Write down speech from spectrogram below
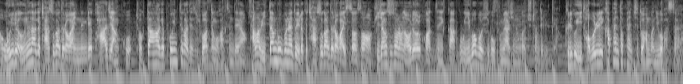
오히려 은은하게 자수가 들어가 있는 게 과. 과하지 않고 적당하게 포인트가 돼서 좋았던 것 같은데요. 다만 밑단 부분에도 이렇게 자수가 들어가 있어서 기장수선은 어려울 것 같으니까 꼭 입어보시고 구매하시는 걸 추천드릴게요. 그리고 이 더블리 카펜터 팬츠도 한번 입어봤어요.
